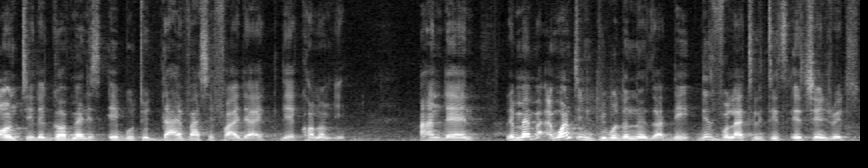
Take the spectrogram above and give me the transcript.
until the government is able to diversify the, the economy. And then, remember, one thing people don't know is that the, this volatility exchange rates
